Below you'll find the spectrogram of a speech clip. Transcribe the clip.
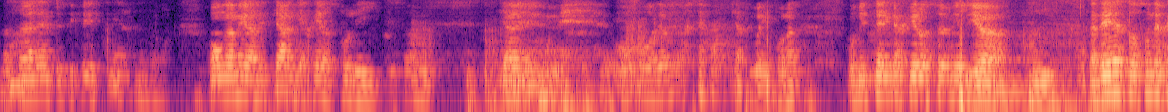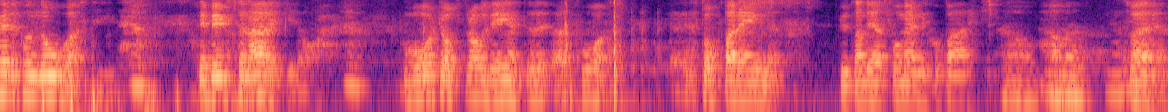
Men så är det inte ute i kristenheten idag. Många menar att vi ska engagera oss politiskt. Och, ska, och, och det, jag kan inte gå in på men och vi ska engagera oss för miljön. Men det är så som det skedde på Noas tid. Det byggs en ark idag. Och vårt uppdrag det är inte att få stoppa regnet, utan det är att få människor på arken. Så är det.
